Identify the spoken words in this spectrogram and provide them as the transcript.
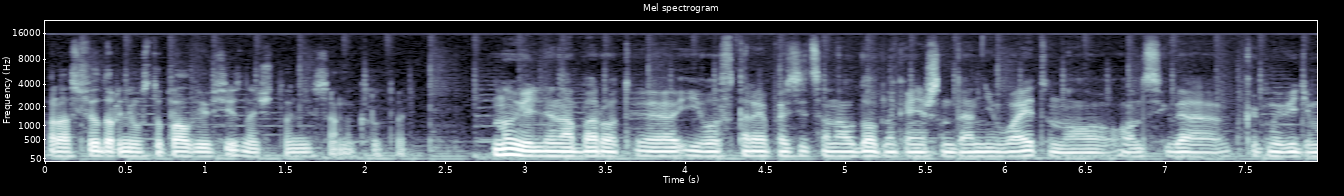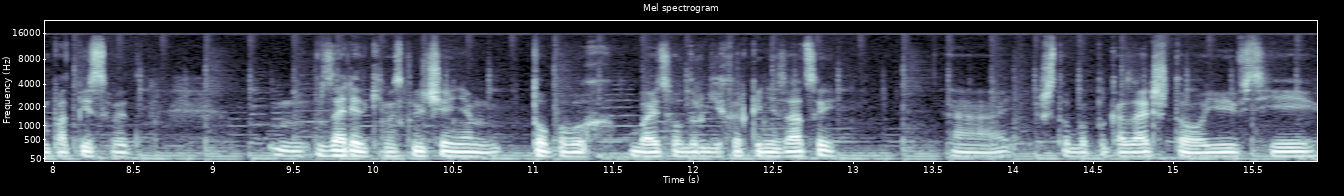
раз Федор не выступал в UFC, значит, он не самый крутой. Ну, или наоборот. Э, и вот вторая позиция, она удобна, конечно, Данни Уайту, но он всегда, как мы видим, подписывает за редким исключением топовых бойцов других организаций, э, чтобы показать, что UFC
